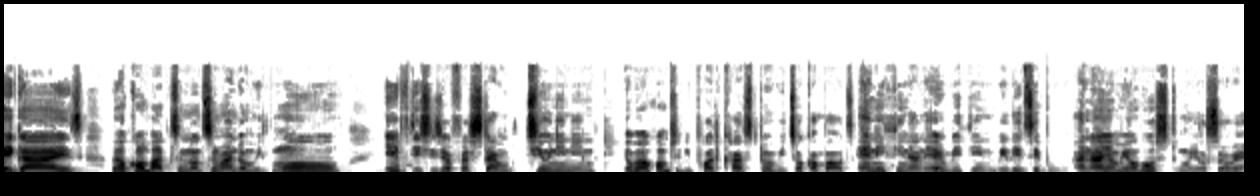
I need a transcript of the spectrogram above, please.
Hey guys, welcome back to Not So Random with Mo. If this is your first time tuning in, you're welcome to the podcast where we talk about anything and everything relatable. And I am your host, Moyo Sore.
